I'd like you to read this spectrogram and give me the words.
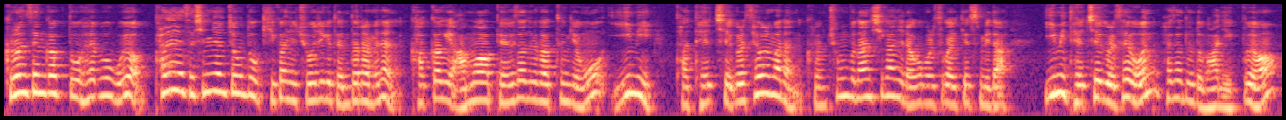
그런 생각도 해보고요. 8년에서 10년 정도 기간이 주어지게 된다면 각각의 암호화폐 회사들 같은 경우 이미 다 대책을 세울 만한 그런 충분한 시간이라고 볼 수가 있겠습니다. 이미 대책을 세운 회사들도 많이 있고요.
